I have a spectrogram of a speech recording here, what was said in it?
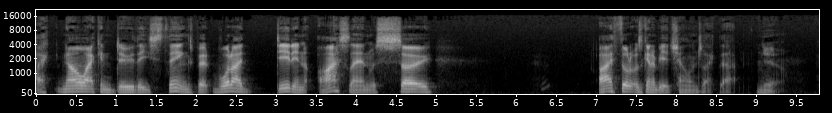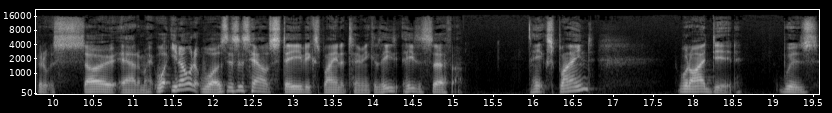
I know I can do these things, but what I did in Iceland was so. I thought it was going to be a challenge like that, Yeah. But it was so out of my. What you know what it was? This is how Steve explained it to me because he's he's a surfer. He explained what I did was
